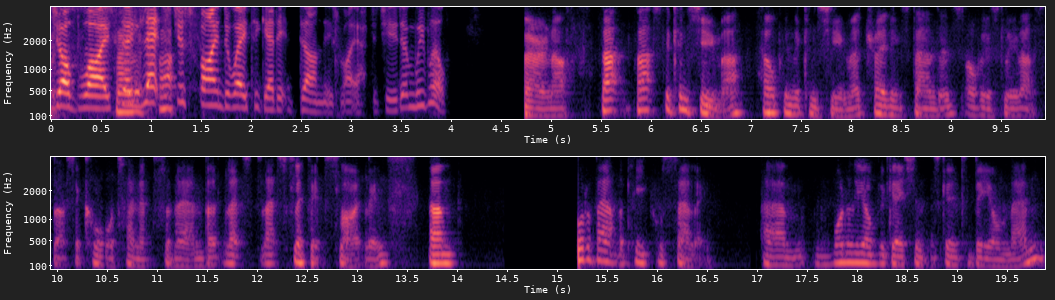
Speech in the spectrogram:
job wise so, So let's just find a way to get it done is my attitude and we will Fair enough. That that's the consumer helping the consumer. Trading standards, obviously, that's that's a core tenet for them. But let's let's flip it slightly. Um, what about the people selling? Um, what are the obligations going to be on them?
